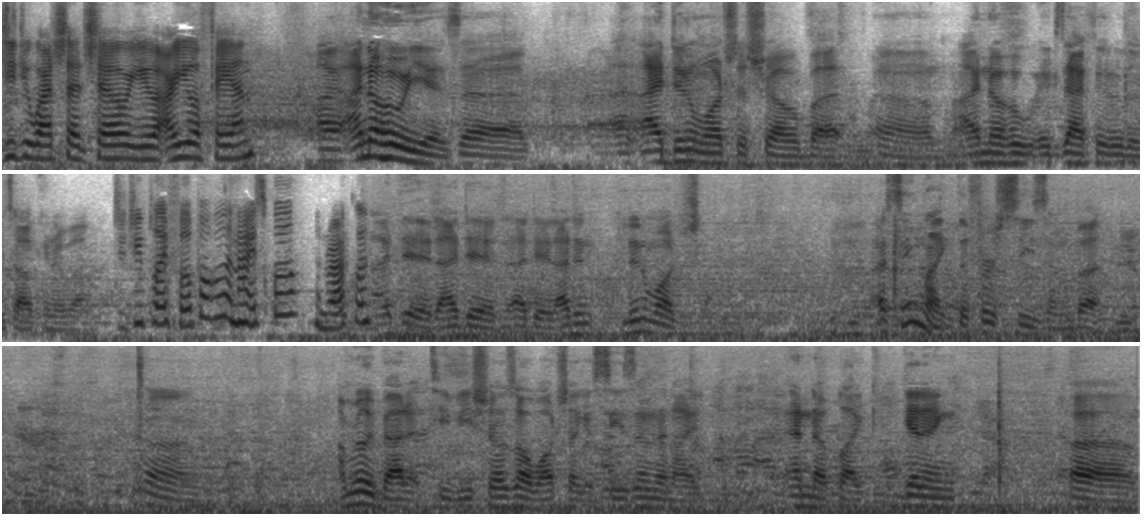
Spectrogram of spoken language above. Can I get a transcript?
Did you watch that show? Are you are you a fan? I, I know who he is. Uh, I, I didn't watch the show, but um, I know who exactly who they're talking about. Did you play football in high school in Rocklin? I did, I did, I did. I didn't didn't watch. I've seen like the first season, but um, I'm really bad at TV shows. I'll watch like a season, and I end up like getting um,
